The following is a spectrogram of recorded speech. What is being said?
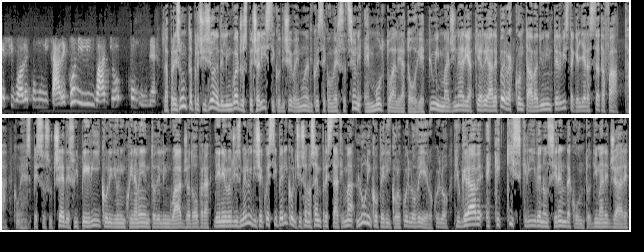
che si vuole comunicare con il linguaggio comune. La presunta precisione del linguaggio specialistico, diceva in una di queste conversazioni, è molto aleatoria, è più immaginaria che reale. Poi raccontava di un'intervista che gli era stata fatta, come spesso succede, sui pericoli di un inquinamento del linguaggio ad opera dei neologismi. E lui dice questi pericoli ci sono sempre stati, ma l'unico pericolo, quello vero, quello più grave, è che chi scrive non si renda conto di maneggiare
